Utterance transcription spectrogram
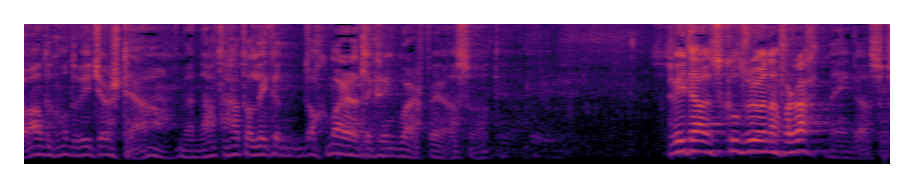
Ja, det kunde vi just det, ja. men det hade ligger nog mer att kring varför alltså Så vi tar skulle dröna för rättning alltså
